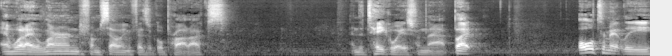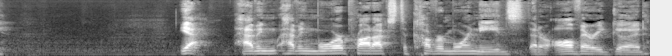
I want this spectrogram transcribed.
and what I learned from selling physical products and the takeaways from that. But ultimately, yeah, having having more products to cover more needs that are all very good.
